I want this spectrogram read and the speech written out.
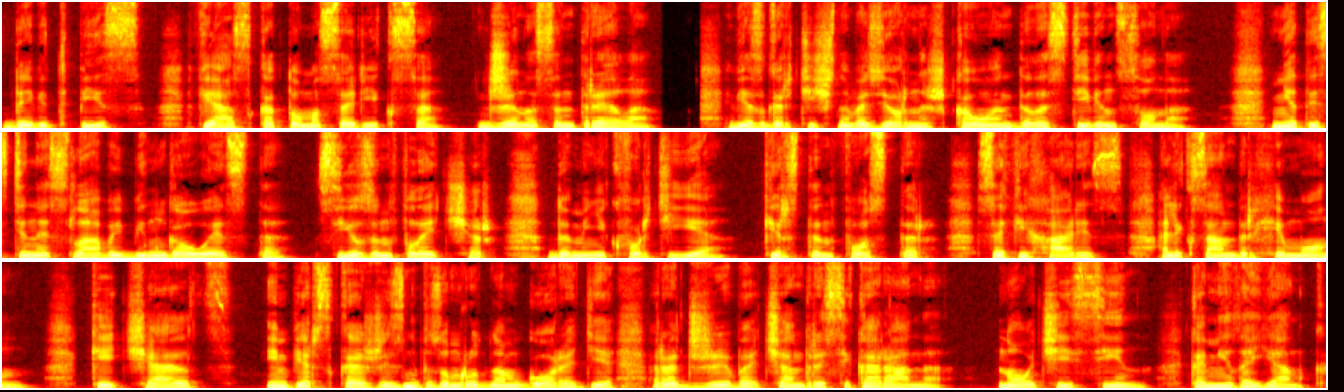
Дэвид Пис, Фиаско Томаса Рикса, Джина Сентрелла, Вес горчичного зернышка Уэндела Стивенсона, Нет истинной славы Бинга Уэста, Сьюзен Флетчер, Доминик Фортье, Кирстен Фостер, Софи Харрис, Александр Химон, Кейт Чайлдс, «Имперская жизнь в изумрудном городе» Раджива Чандрасикарана, «Ночи Син» Камила Янг.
